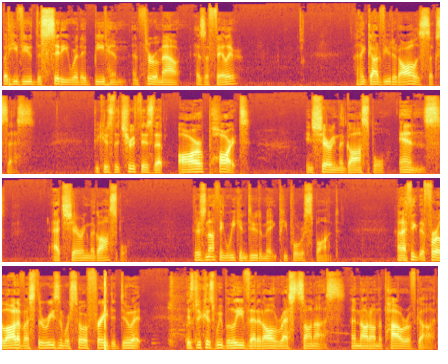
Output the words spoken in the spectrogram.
but he viewed the city where they beat him and threw him out as a failure? I think God viewed it all as success. Because the truth is that our part in sharing the gospel ends at sharing the gospel. There's nothing we can do to make people respond. And I think that for a lot of us, the reason we're so afraid to do it is because we believe that it all rests on us and not on the power of God.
